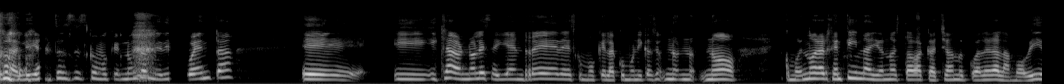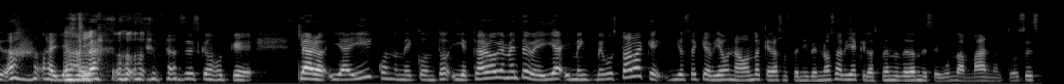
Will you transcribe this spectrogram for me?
salía, entonces como que nunca me di cuenta. eh, y, y claro, no le seguía en redes, como que la comunicación, no, no, no, como no era Argentina, yo no estaba cachando cuál era la movida allá. Claro. Entonces, como que, claro, y ahí cuando me contó, y claro, obviamente veía, y me, me gustaba que, yo sé que había una onda que era sostenible, no sabía que las prendas eran de segunda mano, entonces,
